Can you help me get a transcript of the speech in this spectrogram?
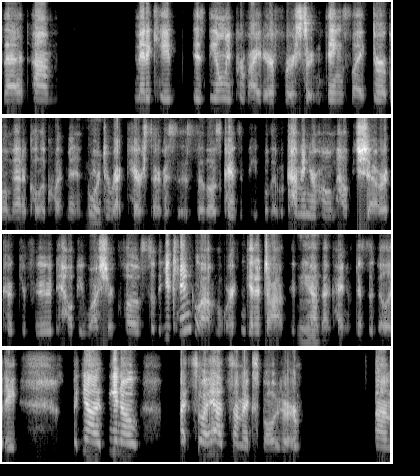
that um, Medicaid is the only provider for certain things like durable medical equipment or direct care services. So those kinds of people that would come in your home, help you shower, cook your food, help you wash your clothes so that you can go out and work and get a job if you have that kind of disability. But yeah, you know, I, so I had some exposure. Um,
